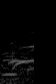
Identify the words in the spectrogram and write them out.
Bruce.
